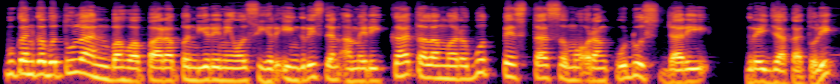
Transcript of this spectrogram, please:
Bukan kebetulan bahwa para pendiri neo-sihir Inggris dan Amerika telah merebut pesta semua orang kudus dari gereja Katolik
